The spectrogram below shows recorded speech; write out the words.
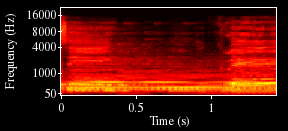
Sing. Great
